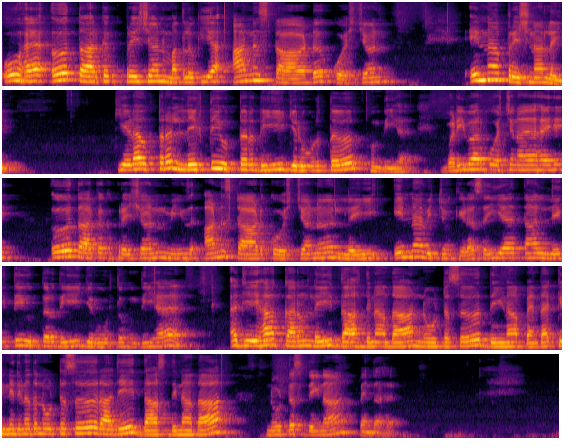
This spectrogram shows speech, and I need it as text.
ਉਹ ਹੈ ਅਤਾਰਕਿਕ ਪ੍ਰਸ਼ਨ, ਮਤਲਬ ਕੀ ਆ ਅਨਸਟਾਰਡ ਕੁਐਸਚਨ ਇਹਨਾਂ ਪ੍ਰਸ਼ਨਾਂ ਲਈ ਕਿਹੜਾ ਉੱਤਰ? ਲਿਖਤੀ ਉੱਤਰ ਦੀ ਜ਼ਰੂਰਤ ਹੁੰਦੀ ਹੈ। ਬੜੀ ਵਾਰ ਕੁਐਸਚਨ ਆਇਆ ਹੈ ਇਹ। ਅਤਾਰਕਿਕ ਪ੍ਰਸ਼ਨ ਮੀਨਜ਼ ਅਨਸਟਾਰਡ ਕੁਐਸਚਨ ਲਈ ਇਹਨਾਂ ਵਿੱਚੋਂ ਕਿਹੜਾ ਸਹੀ ਹੈ? ਤਾਂ ਲਿਖਤੀ ਉੱਤਰ ਦੀ ਜ਼ਰੂਰਤ ਹੁੰਦੀ ਹੈ। ਅਜਿਹਾ ਕਰਨ ਲਈ 10 ਦਿਨਾਂ ਦਾ ਨੋਟਿਸ ਦੇਣਾ ਪੈਂਦਾ। ਕਿੰਨੇ ਦਿਨਾਂ ਦਾ ਨੋਟਿਸ ਰਾਜੇ? 10 ਦਿਨਾਂ ਦਾ ਨੋਟਿਸ ਦੇਣਾ ਪੈਂਦਾ ਹੈ।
